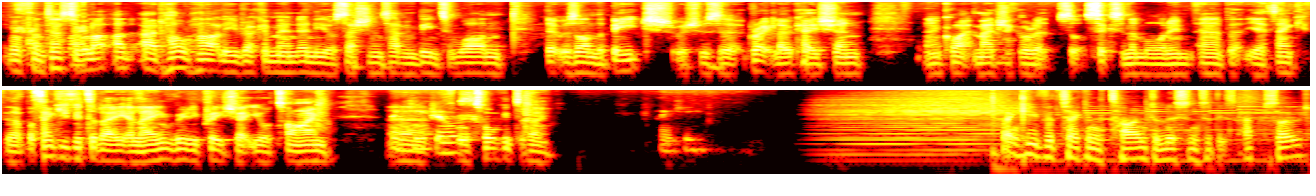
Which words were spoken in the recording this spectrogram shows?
well, fantastic. Well, I'd, I'd, wholeheartedly recommend any of your sessions, having been to one that was on the beach, which was a great location and quite magical at sort of six in the morning. Uh, but yeah, thank you for that. But thank you for today, Elaine. Really appreciate your time thank uh, you, Jules. for talking today. Thank you. Thank you for taking the time to listen to this episode.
